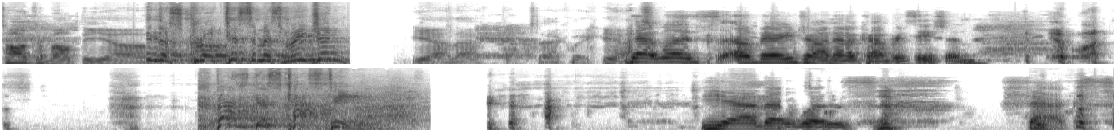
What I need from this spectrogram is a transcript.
talk about the uh In the scrotissimus region? yeah that exactly yeah That was a very drawn out conversation. it was That's disgusting! Yeah, that was facts.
